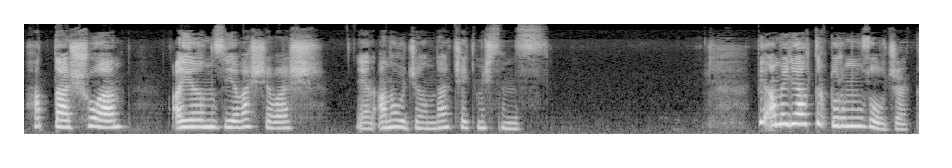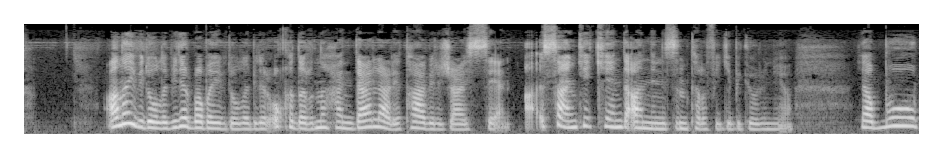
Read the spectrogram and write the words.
Hatta şu an ayağınızı yavaş yavaş yani ana ocağından çekmişsiniz. Bir ameliyatlık durumunuz olacak. Ana evi de olabilir, baba evi de olabilir. O kadarını hani derler ya tabiri caizse yani sanki kendi annenizin tarafı gibi görünüyor. Ya bu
